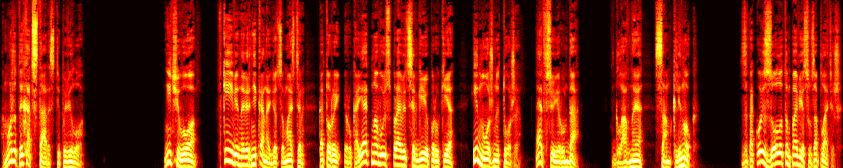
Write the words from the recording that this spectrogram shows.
А может, их от старости повело. Ничего, в Киеве наверняка найдется мастер, который и рукоять новую справит Сергею по руке, и ножны тоже. Это все ерунда. Главное — сам клинок. За такой золотом по весу заплатишь.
